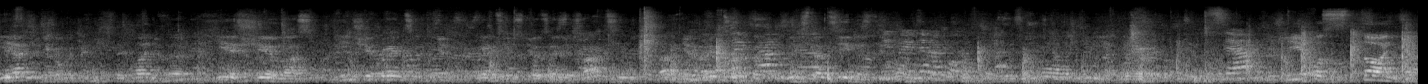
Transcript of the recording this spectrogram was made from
Є, є ще в нас інші принципи, принцип спеціалізації, принцип дистанційності. І остання.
